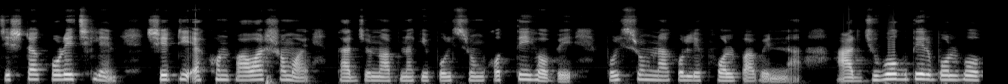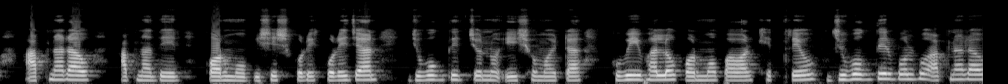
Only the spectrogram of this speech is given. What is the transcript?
চেষ্টা করেছিলেন, সেটি এখন পাওয়ার সময়, তার জন্য আপনাকে পরিশ্রম করতেই হবে। পরিশ্রম না করলে ফল পাবেন না। আর যুবকদের বলব, আপনারাও আপনাদের কর্ম বিশেষ করে করে যান। যুবকদের জন্য এই সময়টা খুবই ভালো কর্ম পাওয়ার ক্ষেত্রেও যুবকদের বলব, আপনারাও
